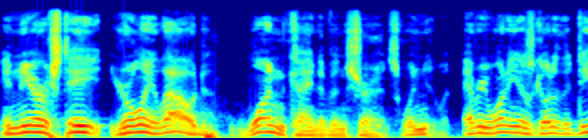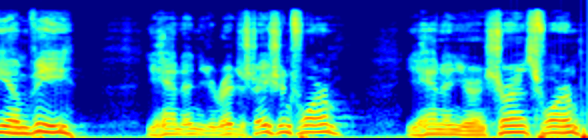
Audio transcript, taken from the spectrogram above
in New York State, you're only allowed one kind of insurance. When every one of you go to the DMV, you hand in your registration form, you hand in your insurance form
